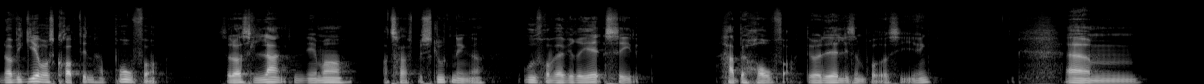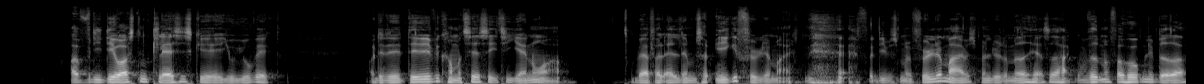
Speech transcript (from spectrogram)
Når vi giver vores krop det, den har brug for, så er det også langt nemmere at træffe beslutninger ud fra, hvad vi reelt set har behov for. Det var det, jeg ligesom prøvede at sige. Ikke? Um, og fordi det er jo også den klassiske jojo-vægt. Og det, det, det er det, vi kommer til at se til januar. I hvert fald alle dem, som ikke følger mig. Fordi hvis man følger mig, hvis man lytter med her, så ved man forhåbentlig bedre.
